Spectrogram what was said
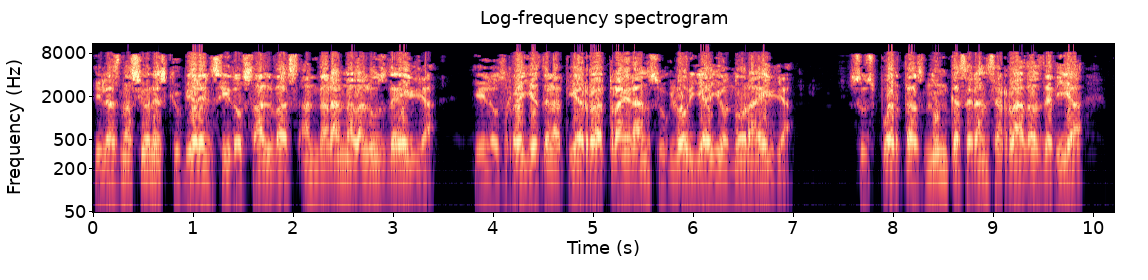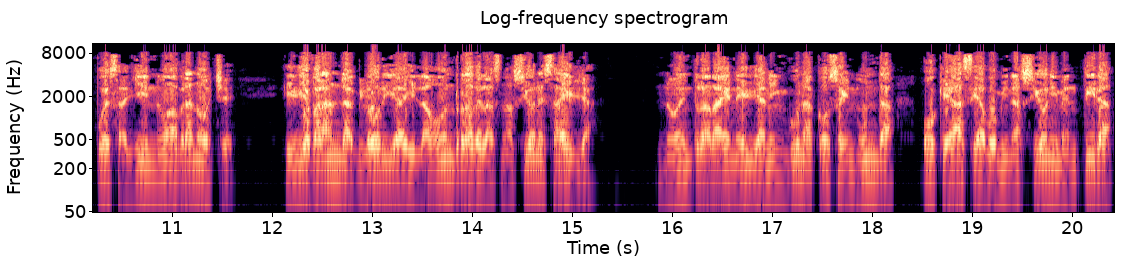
Y las naciones que hubieren sido salvas andarán a la luz de ella, y los reyes de la tierra traerán su gloria y honor a ella. Sus puertas nunca serán cerradas de día, pues allí no habrá noche, y llevarán la gloria y la honra de las naciones a ella. No entrará en ella ninguna cosa inmunda o que hace abominación y mentira,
